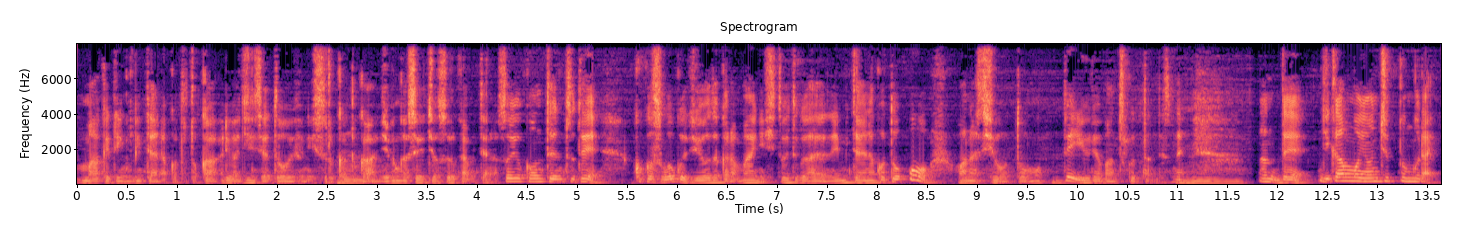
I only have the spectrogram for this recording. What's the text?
マーケティングみたいなこととか、あるいは人生をどういうふうにするかとか、自分が成長するかみたいな、そういうコンテンツで、ここすごく重要だから前にしといてくださいよね、みたいなことをお話ししようと思って、有料版作ったんですね。なので、時間も40分ぐらい、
